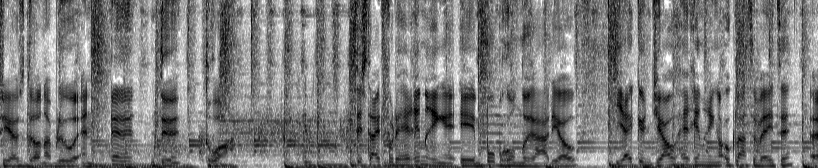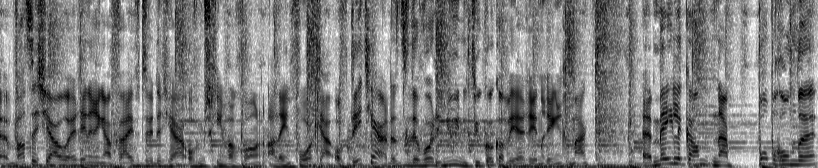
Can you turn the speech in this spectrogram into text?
Zojuist Donna Blue en 1, 2, 3. Het is tijd voor de herinneringen in Popronde Radio. Jij kunt jouw herinneringen ook laten weten. Eh, wat is jouw herinnering aan 25 jaar? Of misschien wel gewoon alleen vorig jaar of dit jaar. Dat, er worden nu natuurlijk ook alweer herinneringen gemaakt. Eh, mailen kan naar popronde.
